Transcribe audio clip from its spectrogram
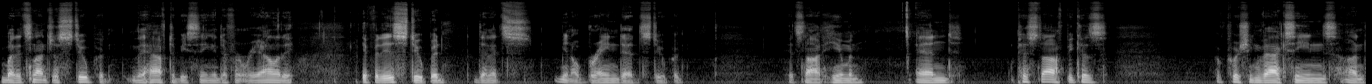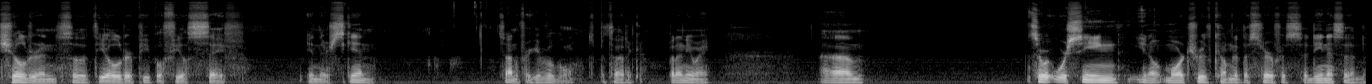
But it's not just stupid; they have to be seeing a different reality. If it is stupid, then it's you know brain dead stupid. It's not human, and pissed off because of pushing vaccines on children so that the older people feel safe in their skin. It's unforgivable. It's pathetic. But anyway, um, so we're seeing, you know, more truth come to the surface. Adina said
